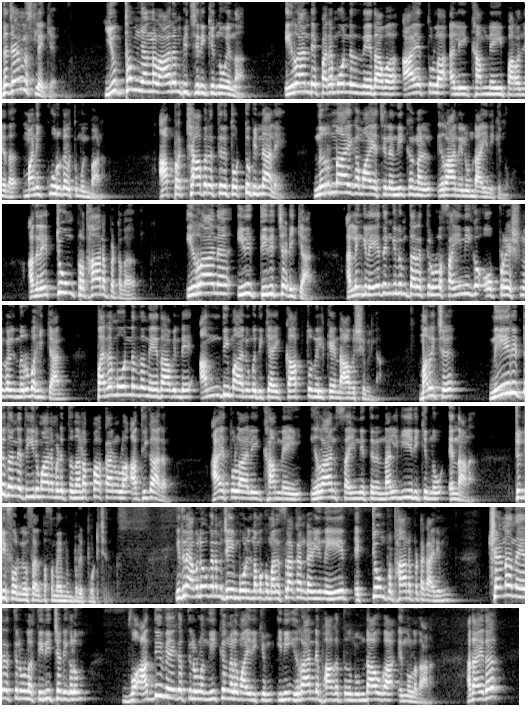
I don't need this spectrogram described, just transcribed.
The ജേർണലിസ്റ്റിലേക്ക് യുദ്ധം ഞങ്ങൾ ആരംഭിച്ചിരിക്കുന്നു എന്ന് ഇറാന്റെ പരമോന്നത നേതാവ് ആയത്തുള്ള അലി ഖാംനെയി പറഞ്ഞത് മണിക്കൂറുകൾക്ക് മുൻപാണ്. ആ പ്രഖ്യാപനത്തിന് തൊട്ടു പിന്നാലെ നിർണായകമായ ചില നീക്കങ്ങൾ ഇറാനിൽ ഉണ്ടായിരിക്കുന്നു. അതിലേറ്റവും പ്രധാനപ്പെട്ടത് ഇറാന് ഇനി തിരിച്ചടിക്കാൻ അല്ലെങ്കിൽ ഏതെങ്കിലും തരത്തിലുള്ള സൈനിക ഓപ്പറേഷനുകൾ നിർവഹിക്കാൻ പരമോന്നത നേതാവിന്റെ അന്തിമ അനുമതിക്കായി കാത്തു നിൽക്കേണ്ട ആവശ്യമില്ല. മറിച്ച് നേരിട്ട് തന്നെ തീരുമാനമെടുത്ത് നടപ്പാക്കാനുള്ള അധികാരം ആയത്തുള്ള അലി ഖാംനെയി ഇറാൻ സൈന്യത്തിന് നൽകിയിരിക്കുന്നു എന്നാണ് ട്വന്റി ഫോർ ന്യൂസ് അല്പസമയം മുമ്പ് റിപ്പോർട്ട് ചെയ്തത്. ഇതിനെ അവലോകനം ചെയ്യുമ്പോൾ നമുക്ക് മനസ്സിലാക്കാൻ കഴിയുന്ന ഏറ്റവും പ്രധാനപ്പെട്ട കാര്യം ക്ഷണനേരത്തിലുള്ള തിരിച്ചടികളും അതിവേഗത്തിലുള്ള നീക്കങ്ങളുമായിരിക്കും ഇനി ഇറാന്റെ ഭാഗത്ത് നിന്നുണ്ടാവുക എന്നുള്ളതാണ്. അതായത്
